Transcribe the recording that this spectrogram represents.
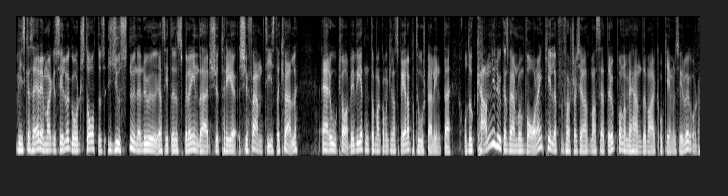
vi ska säga det, Marcus Sylvegårds status just nu när du, jag sitter och spelar in det här 23.25 tisdag kväll är oklar. Vi vet inte om han kommer kunna spela på torsdag eller inte. Och då kan ju Lukas Wernbloom vara en kille för första tjänsten att man sätter upp honom med Händemark och Emil Sylvegård.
